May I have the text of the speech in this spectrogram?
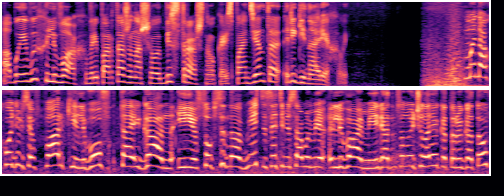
О боевых львах в репортаже нашего бесстрашного корреспондента Регины Ореховой. Находимся в парке львов Тайган. И, собственно, вместе с этими самыми львами. Рядом со мной человек, который готов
